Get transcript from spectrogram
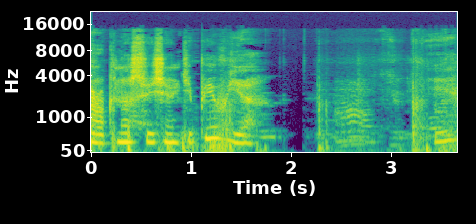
Так, у нас 8 типів є. І.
